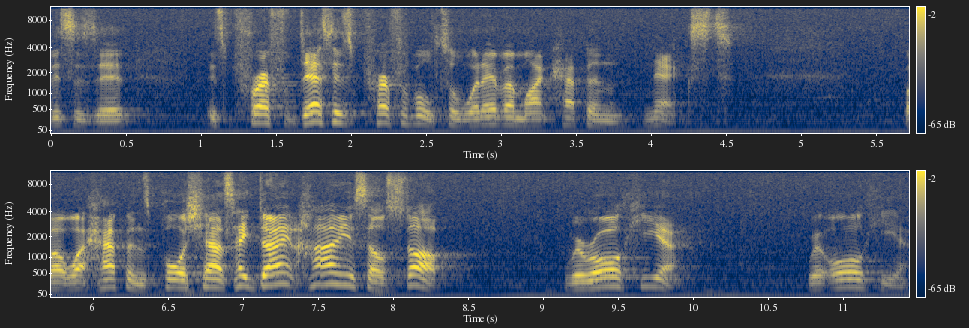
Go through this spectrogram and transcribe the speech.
this is it. It's prefer- death is preferable to whatever might happen next. But what happens? Paul shouts, hey, don't harm yourself, stop. We're all here. We're all here.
